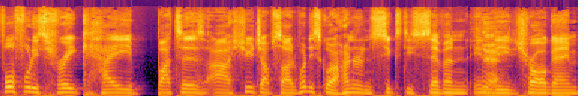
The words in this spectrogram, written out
443k Butters, uh, huge upside. What did he score? 167 in Yeah. the trial game.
